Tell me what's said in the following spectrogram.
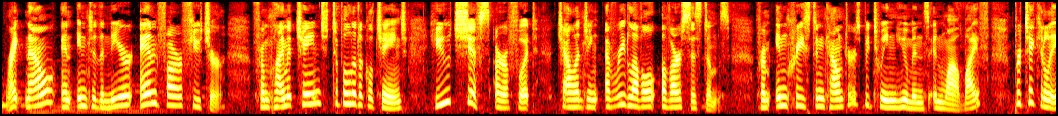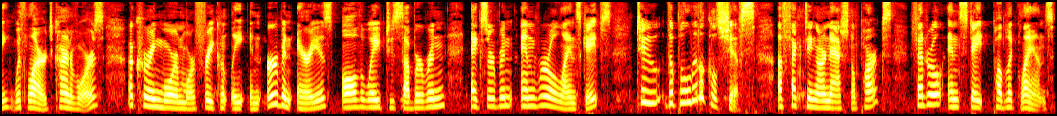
right now and into the near and far future. From climate change to political change, huge shifts are afoot, challenging every level of our systems. From increased encounters between humans and wildlife, particularly with large carnivores, occurring more and more frequently in urban areas, all the way to suburban, exurban, and rural landscapes, to the political shifts affecting our national parks, federal and state public lands,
